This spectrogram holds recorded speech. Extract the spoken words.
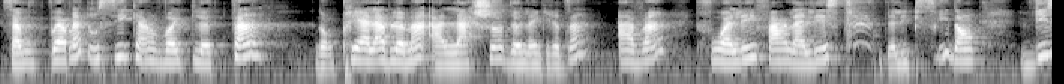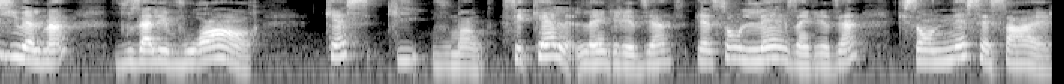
Ça va vous permettre aussi, quand va être le temps Donc, préalablement à l'achat de l'ingrédient, avant, il faut aller faire la liste de l'épicerie. Donc, visuellement, vous allez voir qu'est-ce qui vous manque. C'est quel l'ingrédient, quels sont les ingrédients qui sont nécessaires?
